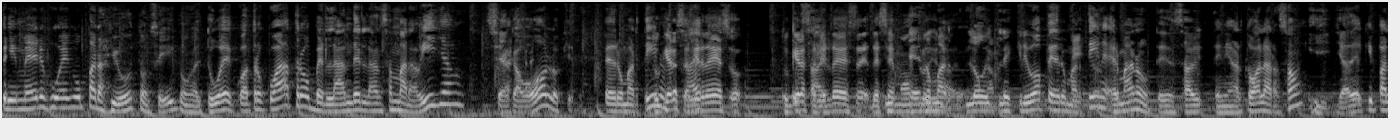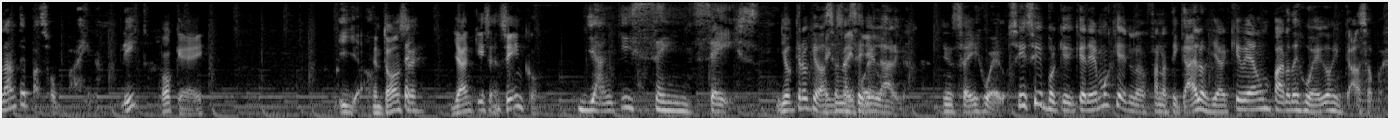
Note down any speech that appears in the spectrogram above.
primer juego para Houston, sí, con el tubo de 4-4. Verlander lanza maravilla. Se acabó lo que. Pedro Martínez. ¿Tú quieres salir sabe- de eso? ¿Tú quieres salir de ese, de ese monstruo? Mar- lo- le escribo a Pedro Listo. Martínez, hermano, usted sabe, tenía toda la razón y ya de aquí para adelante pasó página. Listo. Ok. Y ya. Entonces, Yankees en 5. Yankees en 6. Yo creo que va a En ser una serie juegos. larga. En 6 juegos. Sí, sí, porque queremos que los fanaticados de los Yankees vean un par de juegos en casa, pues.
